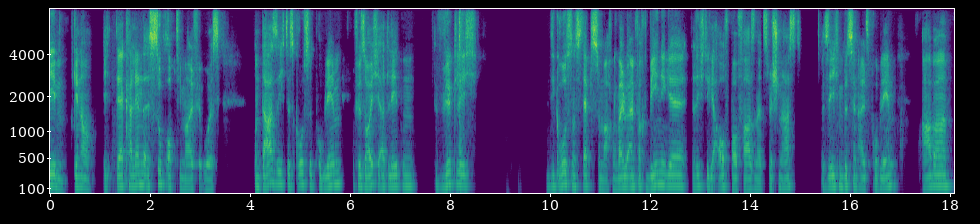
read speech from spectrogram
Eben, genau. Ich, der Kalender ist suboptimal für Urs. Und da sehe ich das große Problem für solche Athleten wirklich die großen Steps zu machen, weil du einfach wenige richtige Aufbauphasen dazwischen hast, sehe ich ein bisschen als Problem. Aber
